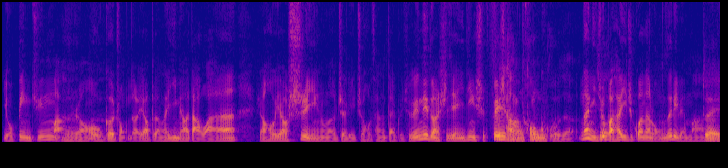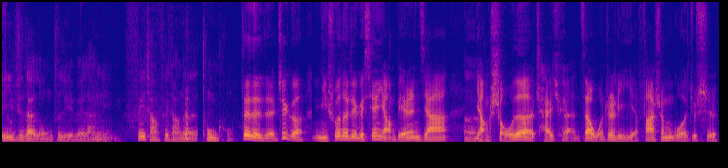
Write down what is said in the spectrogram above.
有病菌嘛，然后各种的，要不等它疫苗打完，然后要适应了这里之后才能带出去，所以那段时间一定是非常痛苦的。那你就把它一直关在笼子里面吗？对，一直在笼子里围栏里，非常非常的痛苦。对对对，这个你说的这个先养别人家养熟的柴犬，在我这里也发生过，就是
